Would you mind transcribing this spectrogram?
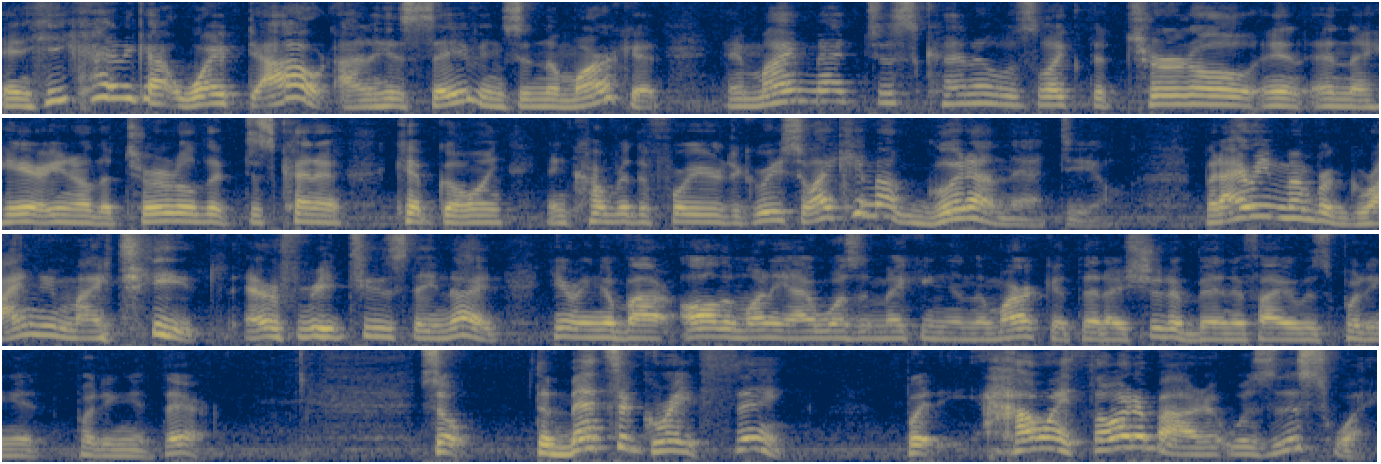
And he kind of got wiped out on his savings in the market. And my Met just kind of was like the turtle in, in the hare, you know, the turtle that just kind of kept going and covered the four year degree. So I came out good on that deal. But I remember grinding my teeth every Tuesday night, hearing about all the money I wasn't making in the market that I should have been if I was putting it putting it there. So the Met's a great thing, but how I thought about it was this way.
